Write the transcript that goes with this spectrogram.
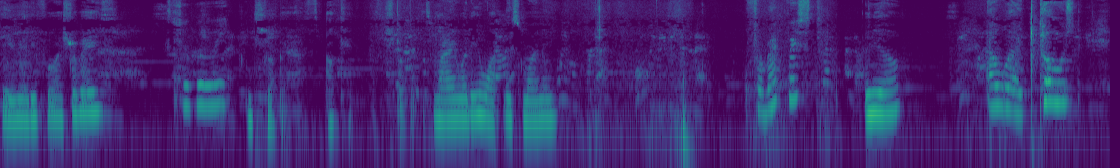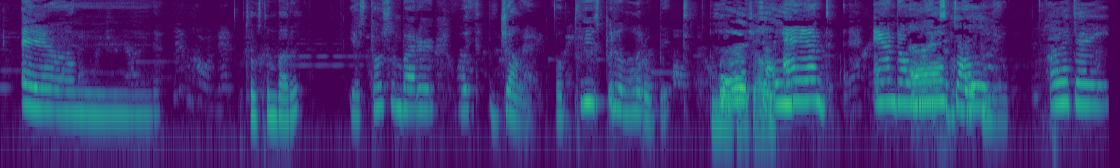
Say ready for strawberries? Strawberry. And mm, strawberries. Okay, strawberries. Mari, what do you want this morning? For breakfast, Yeah. I would like toast and Toast and butter? yes, toast and butter with jelly. But please put a little bit. A little bit of jelly. And and I'll like some oatmeal.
